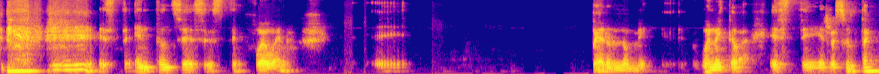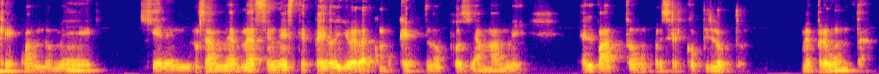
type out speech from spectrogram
Este, entonces, este, fue bueno. Eh, pero no me, bueno, ahí te va. Este, resulta que cuando me quieren, o sea, me, me hacen este pedo, yo era como que, no, pues llámame el vato, pues el copiloto. Me pregunta,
